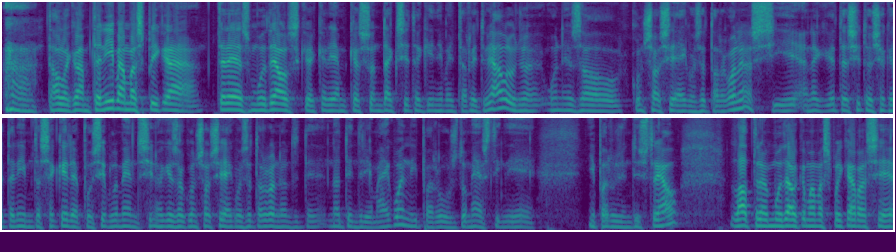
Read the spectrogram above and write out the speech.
taula que vam tenir vam explicar tres models que creiem que són d'èxit aquí a nivell territorial. Un, un és el Consorci d'Aigües de Tarragona. Si en aquesta situació que tenim de sequera, possiblement, si no hagués el Consorci d'Aigües de Tarragona, no tindríem aigua, ni per ús domèstic ni, ni per ús industrial. L'altre model que vam explicar va ser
